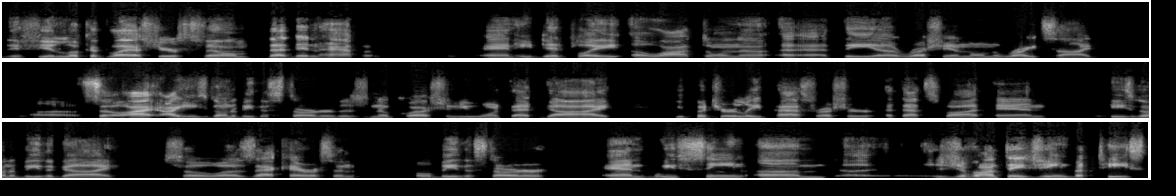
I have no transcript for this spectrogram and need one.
if you look at last year's film, that didn't happen, and he did play a lot on the, at the uh, rush end on the right side. Uh, so I, I he's going to be the starter. There's no question. You want that guy. You put your elite pass rusher at that spot, and he's going to be the guy. So uh, Zach Harrison will be the starter. And we've seen um, uh, Javontae Jean Baptiste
